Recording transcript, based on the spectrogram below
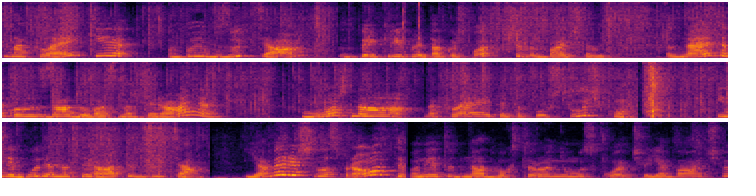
наклейки в взуття. Тут прикріплю також фото, щоб ви бачили. Знаєте, коли ззаду вас натирає, можна наклеїти таку штучку і не буде натирати взуття. Я вирішила спробувати. Вони тут на двосторонньому скотчу, я бачу.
